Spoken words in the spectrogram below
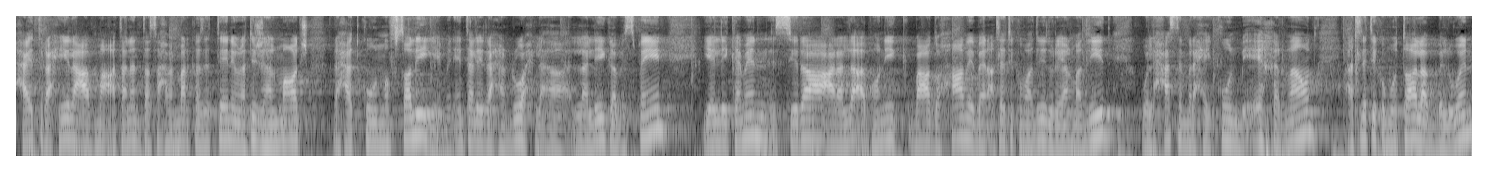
حيث رح يلعب مع أتلانتا صاحب المركز الثاني ونتيجة هالماتش رح تكون مفصلية من ايطالي رح نروح لليغا ب Spain. يلي كمان الصراع على اللقب هونيك بعده حامي بين أتلتيكو مدريد وريال مدريد والحسم رح يكون بآخر round أتلتيكو مطالب بال win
